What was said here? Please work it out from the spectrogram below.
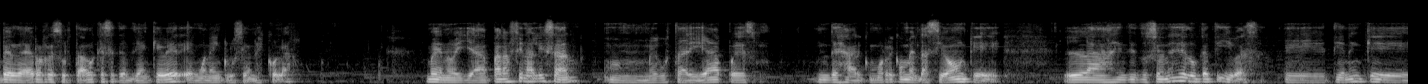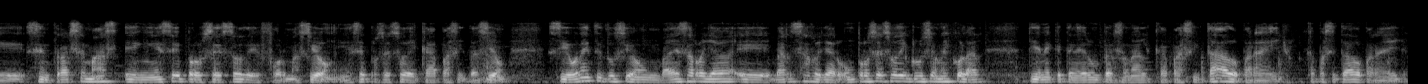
verdaderos resultados que se tendrían que ver en una inclusión escolar. Bueno, y ya para finalizar, mm, me gustaría pues dejar como recomendación que las instituciones educativas eh, tienen que centrarse más en ese proceso de formación, en ese proceso de capacitación. Si una institución va a desarrollar, eh, va a desarrollar un proceso de inclusión escolar, tiene que tener un personal capacitado para ello, capacitado para ello,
